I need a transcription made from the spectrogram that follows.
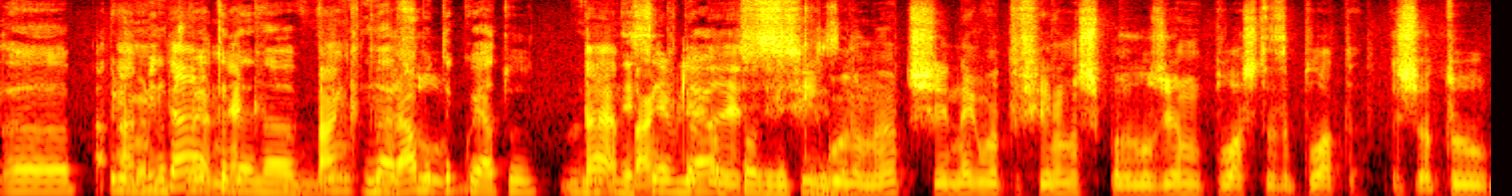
а, примерно ами да, човека да е на, на работа, да, която да, не се влияе да от този вид криза. сигурна, че неговата фирма ще продължи да му плаща заплата. Защото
